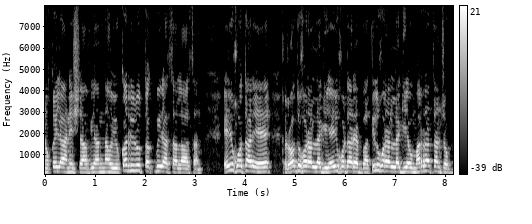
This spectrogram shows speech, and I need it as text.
নুকিলা আনি শাফি আন্নাহু ইউকারিরু তাকবীরা সালাসান। এই কথারে রদ করার লাগি, এই কথারে বাতিল করার লাগিয়াও মার্রাতান শব্দ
